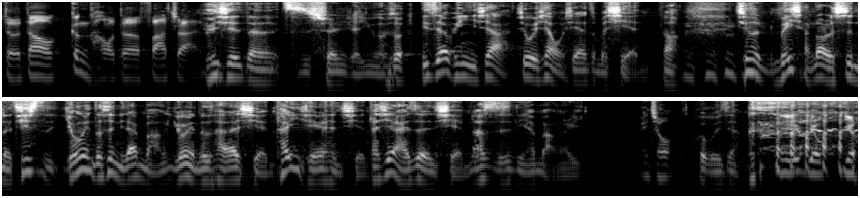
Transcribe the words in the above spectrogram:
得到更好的发展。有一些的资深人员我说，你只要拼一下，就会像我现在这么闲啊。就没想到的是呢，其实永远都是你在忙，永远都是他在闲。他以前也很闲，他现在还是很闲，那只是你在忙而已。没错，会不会这样？有有，有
